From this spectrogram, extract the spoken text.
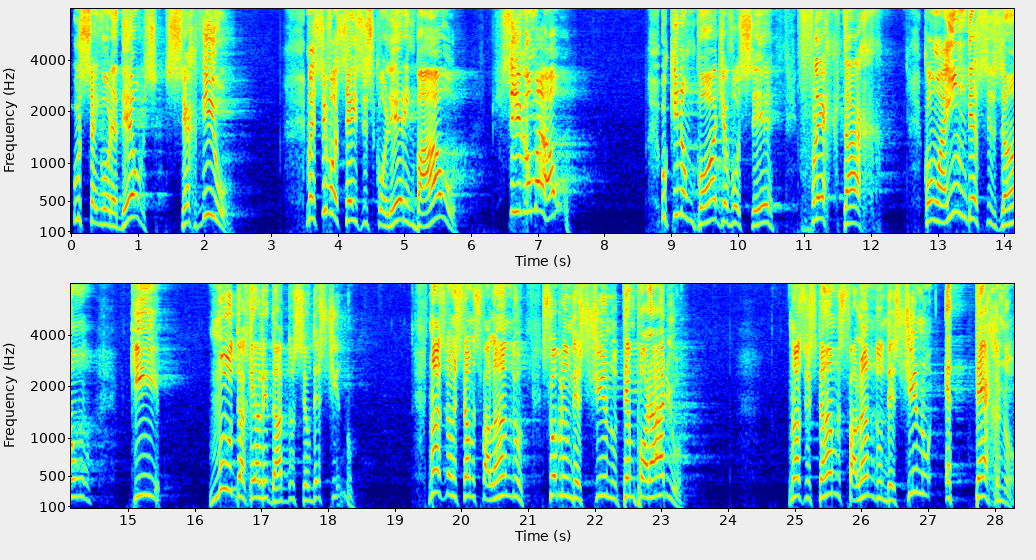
o Senhor é Deus, serviu. Mas se vocês escolherem Baal, sigam Baal. O que não pode é você flertar com a indecisão que muda a realidade do seu destino. Nós não estamos falando sobre um destino temporário, nós estamos falando de um destino eterno.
